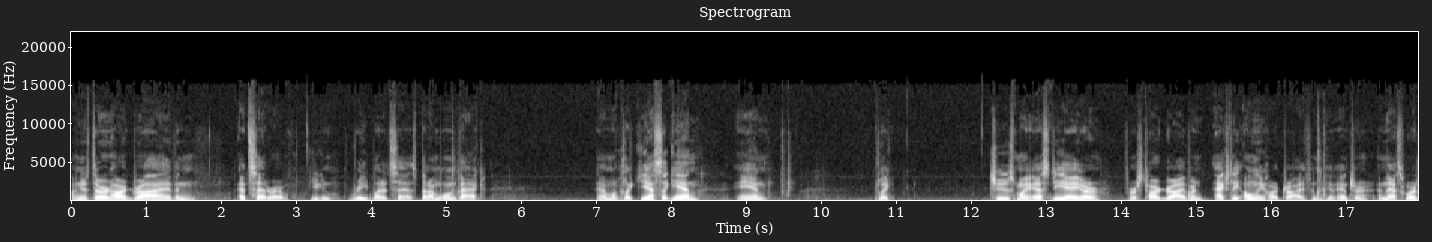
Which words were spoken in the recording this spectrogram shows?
on your third hard drive, and etc. You can read what it says, but I'm going back. And I'm going to click yes again and choose my SDA or first hard drive, and actually only hard drive, and hit enter, and that's where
